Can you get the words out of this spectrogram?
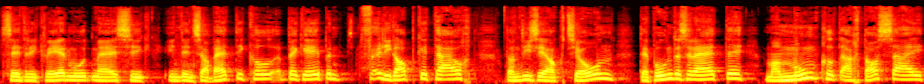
Cedric Wermuth mäßig in den Sabbatical begeben, völlig abgetaucht. Dann diese Aktion der Bundesräte, man munkelt, auch das sei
